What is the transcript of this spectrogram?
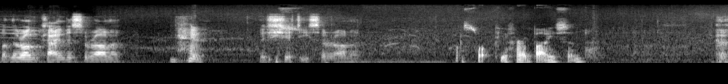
But the wrong kind of Serrano. the shitty Serrano. I'll swap you for a bison. Is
